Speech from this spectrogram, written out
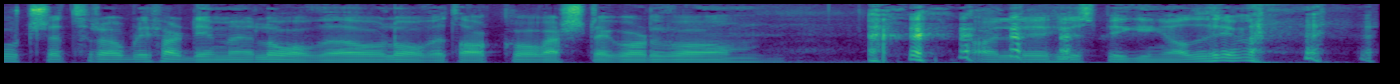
bortsett fra å bli ferdig med låve og låvetak og verkstedgulv og all husbygginga du driver med?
